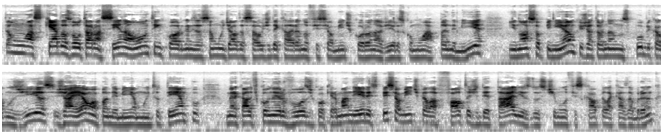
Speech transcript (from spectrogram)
Então, as quedas voltaram à cena ontem, com a Organização Mundial da Saúde declarando oficialmente o coronavírus como uma pandemia. Em nossa opinião, que já tornamos pública há alguns dias, já é uma pandemia há muito tempo. O mercado ficou nervoso de qualquer maneira, especialmente pela falta de detalhes do estímulo fiscal pela Casa Branca.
